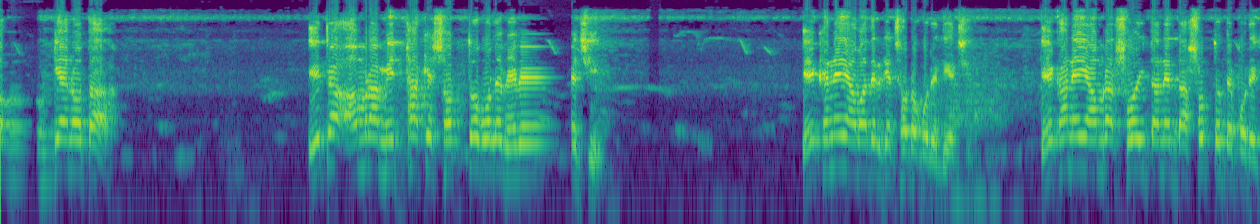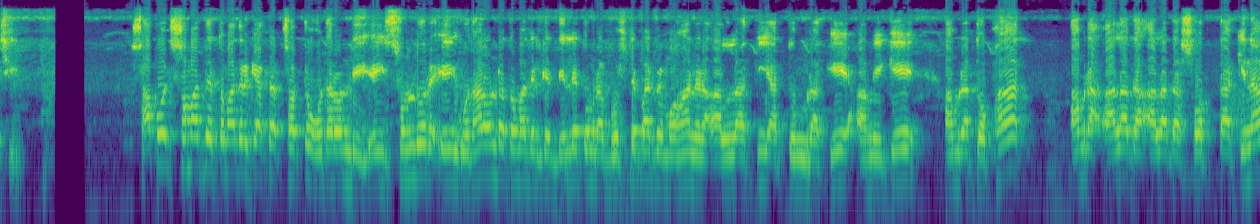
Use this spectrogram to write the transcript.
অজ্ঞানতা। এটা আমরা মিথ্যাকে সত্য বলে ভেবেছি। এখানেই আমাদেরকে ছোট করে দিয়েছি। এখানেই আমরা শৈতানের দাসত্বতে পড়েছি। সাপোজ সমাজে তোমাদেরকে একটা ছোট্ট উদাহরণ দিই। এই সুন্দর এই উদাহরণটা তোমাদেরকে দিলে তোমরা বুঝতে পারবে মহানের আল্লাহ কি আর তোমরা কে, আমি কে, আমরা তফাৎ আমরা আলাদা আলাদা সত্তা কিনা?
